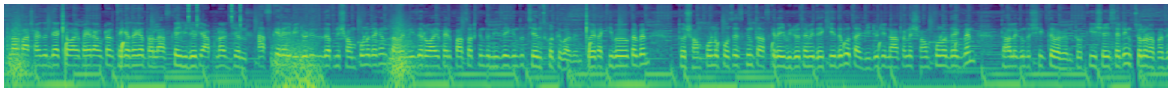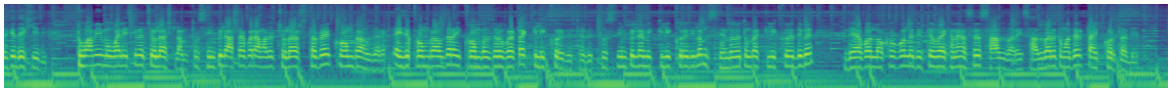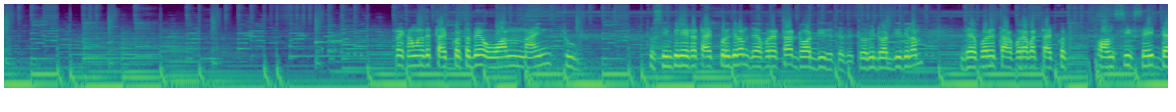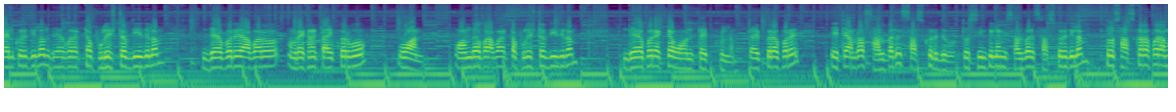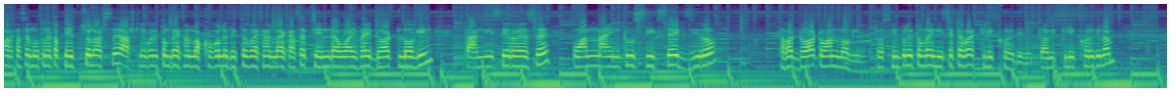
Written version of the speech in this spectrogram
আপনার বাসায় যদি একটা ওয়াইফাই রাউটার থেকে থাকে, তাহলে আজকে এই ভিডিওটি আপনার জন্য। আজকের এই ভিডিওটি যদি আপনি সম্পূর্ণ দেখেন, তাহলে নিজের ওয়াইফাইয়ের পাসওয়ার্ড কিন্তু নিজেই কিন্তু চেঞ্জ করতে পারবেন। তো এটা কীভাবে করবেন? তো সম্পূর্ণ প্রসেস কিন্তু আজকের এই ভিডিওতে আমি দেখিয়ে দেবো, তাই ভিডিওটি না টানে সম্পূর্ণ দেখবেন, তাহলে কিন্তু শিখতে পারবেন। তো কি সেই সেটিংস চলুন আপনাদেরকে দেখিয়ে দিই। তো আমি মোবাইল স্ক্রিনে চলে আসলাম। তো সিম্পলি আসার পরে আমাদের চলে আসতে হবে ক্রোম ব্রাউজারে এই যে ক্রোম ব্রাউজার এই ক্রোম ব্রাউজারের উপর একটা ক্লিক করে দিতে হবে। তো সিম্পলি আমি ক্লিক করে দিলাম। সেমভাবে তোমরা ক্লিক করে দেবে। দেওয়ার পর লক্ষ্য করলে দেখতে পাবো এখানে আছে সার্চ বার এই সার্চ বারে তোমাদের টাইপ করতে হবে। এখানে আমাদের টাইপ করতে হবে ওয়ান নাইন টু তো সিম্পলি এটা টাইপ করে দিলাম, দেওয়ার পরে একটা ডট দিয়ে দিতে হবে। তো আমি ডট দিয়ে দিলাম, দেওয়ার পরে তারপরে আবার টাইপ করতে ওয়ান সিক্স এইট ডায়াল করে দিলাম, দেওয়ার পরে একটা ফুল স্টপ দিয়ে দিলাম। দেওয়ার পরে আবারও আমরা এখানে টাইপ করব ওয়ান ওয়ান দেওয়ার পর আবার একটা ফুল স্টপ দিয়ে দিলাম। দেওয়ার পরে একটা ওয়ান টাইপ করলাম। টাইপ করার পরে এটা আমরা সার্চ বারে সার্চ করে দেবো। তো সিম্পলি আমি সার্চ বারে সার্চ করে দিলাম। তো সার্চ করার পর আমার কাছে নতুন একটা পেজ চলে আসছে। আসলে পরে তোমরা এখানে লক্ষ্য করলে দেখতে পাবো, এখানে লেখা আছে টেন্ডা ওয়াইফাই ডট লগিং তার নিচে রয়েছে one nine two six eight zero তারপর ডট ওয়ান লগিং তো সিম্পলি তোমরা নিচেরটা আবার ক্লিক করে দেবে। তো আমি ক্লিক করে দিলাম।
